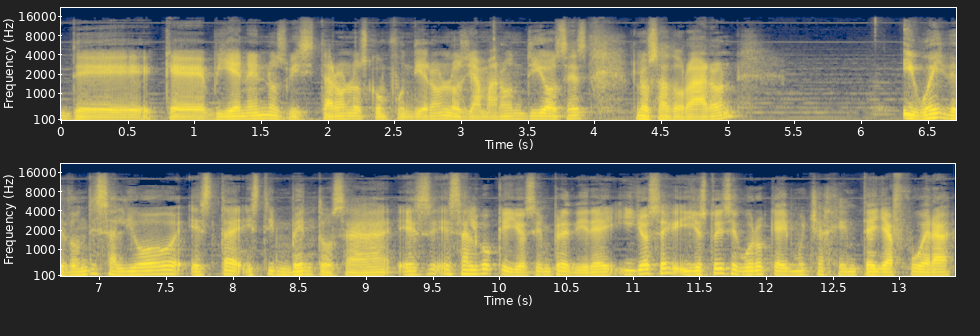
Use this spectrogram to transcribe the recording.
de que vienen, nos visitaron, los confundieron, los llamaron dioses, los adoraron. Y güey, ¿de dónde salió esta, este invento? O sea, es, es, algo que yo siempre diré. Y yo sé, y yo estoy seguro que hay mucha gente allá afuera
